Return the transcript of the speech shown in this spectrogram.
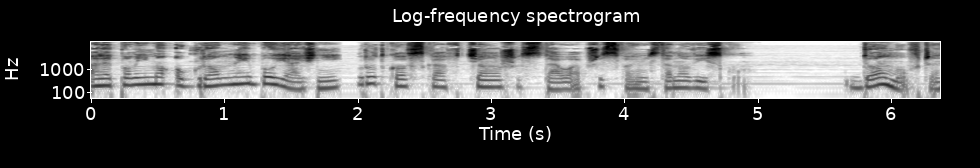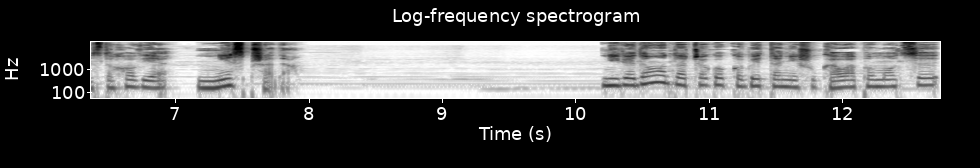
ale pomimo ogromnej bojaźni Rutkowska wciąż stała przy swoim stanowisku. Domu w Częstochowie nie sprzeda. Nie wiadomo dlaczego kobieta nie szukała pomocy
